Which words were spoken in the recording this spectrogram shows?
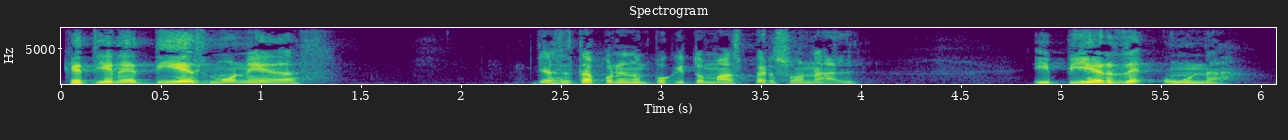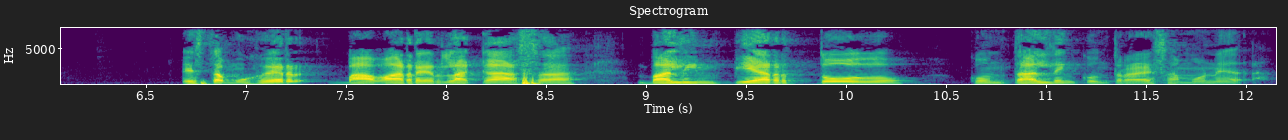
que tiene 10 monedas, ya se está poniendo un poquito más personal, y pierde una. Esta mujer va a barrer la casa, va a limpiar todo con tal de encontrar esa moneda.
